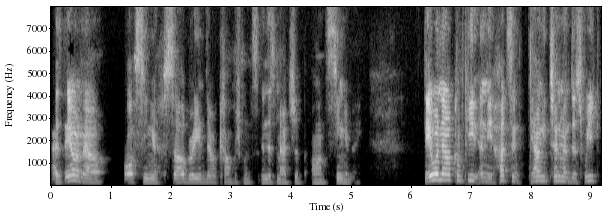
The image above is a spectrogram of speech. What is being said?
as they are now all senior celebrating their accomplishments in this matchup on senior night. They will now compete in the Hudson County tournament this week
